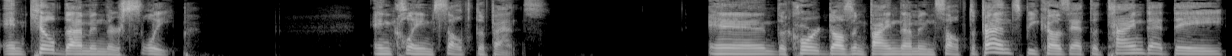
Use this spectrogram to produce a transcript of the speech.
and killed them in their sleep and claim self defense. And the court doesn't find them in self defense because at the time that they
